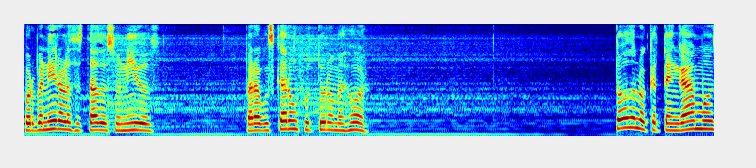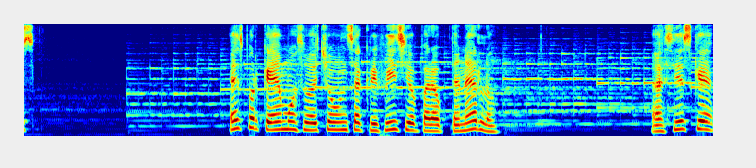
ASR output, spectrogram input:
por venir a los Estados Unidos para buscar un futuro mejor. Todo lo que tengamos es porque hemos hecho un sacrificio para obtenerlo. Así es que,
